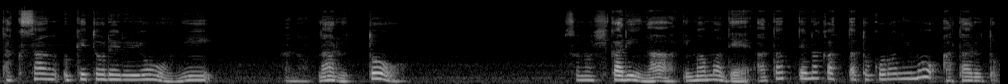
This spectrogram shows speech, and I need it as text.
たくさん受け取れるようにあのなるとその光が今まで当たってなかったところにも当たると。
